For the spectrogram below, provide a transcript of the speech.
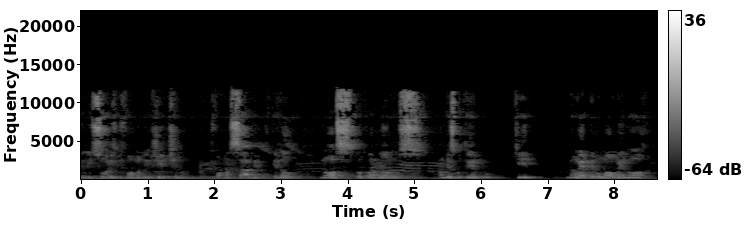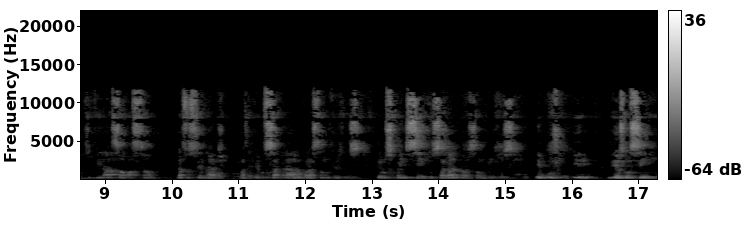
eleições de forma legítima, de forma sábia, porque não nós proclamamos ao mesmo tempo que não é pelo mal menor que virá a salvação da sociedade, mas é pelo Sagrado Coração de Jesus, pelos princípios do Sagrado Coração de Jesus. E, e mesmo assim,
